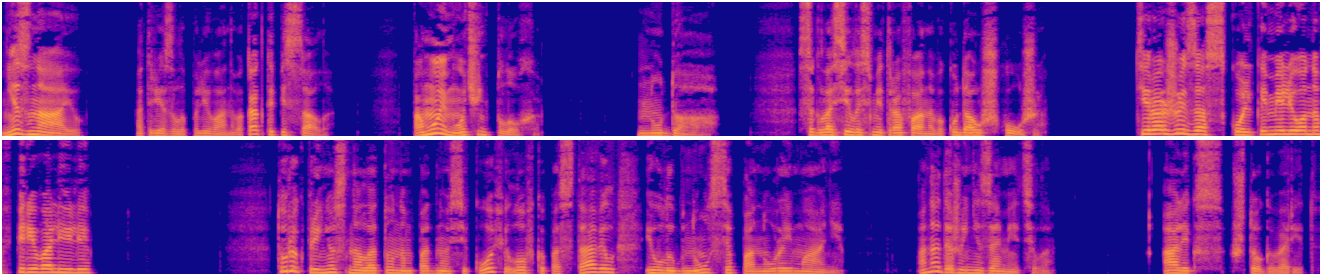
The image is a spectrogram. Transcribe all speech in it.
«Не знаю», — отрезала Поливанова. «Как ты писала?» «По-моему, очень плохо». «Ну да», — согласилась Митрофанова, — «куда уж хуже». «Тиражи за сколько миллионов перевалили?» Турок принес на латунном подносе кофе, ловко поставил и улыбнулся понурой Мане. Она даже не заметила. «Алекс что говорит?»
